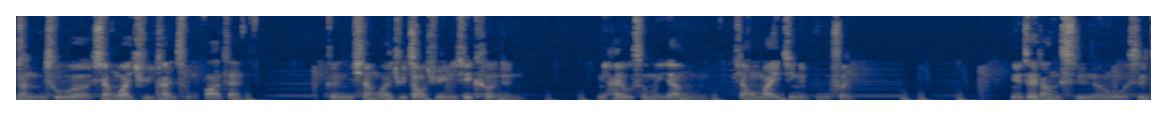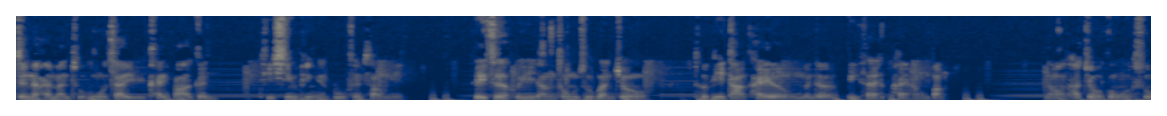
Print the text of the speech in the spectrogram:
那你除了向外去探索发展，跟向外去找寻一些可能。你还有什么样想要迈进的部分？因为在当时呢，我是真的还蛮琢磨在于开发跟提新品的部分上面。这一次的会议当中，主管就特别打开了我们的比赛排行榜，然后他就跟我说，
